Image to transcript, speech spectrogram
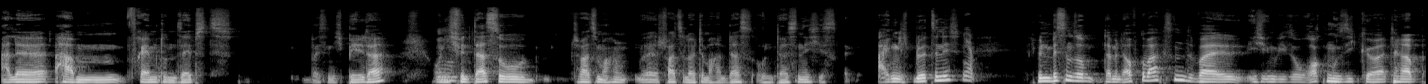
alle haben Fremd- und Selbst, weiß nicht, Bilder. Und Mhm. ich finde das so, schwarze machen, äh, schwarze Leute machen das und das nicht, ist eigentlich blödsinnig. Ja. Ich bin ein bisschen so damit aufgewachsen, weil ich irgendwie so Rockmusik gehört habe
